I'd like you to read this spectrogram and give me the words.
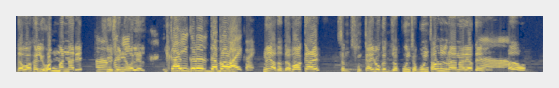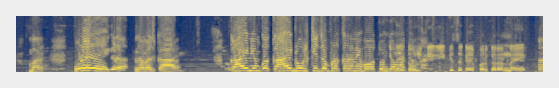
दवाखाली होऊन म्हणणार आहे हा, शिवसेनेवाल्याला. म्हणजे काही इकडे दबाव आहे काय? नाही आता दबाव काय? सम- काही लोक जपून सपून चालूच राहणार आहे आता. हा. हो. बर. पुढे इकडं. नमस्कार. काय नेमकं काय ढोलकीचं प्रकरण आहे बाबा तुमच्या नाही? ढोलकी गिलकीचं काही प्रकरण नाही हा.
